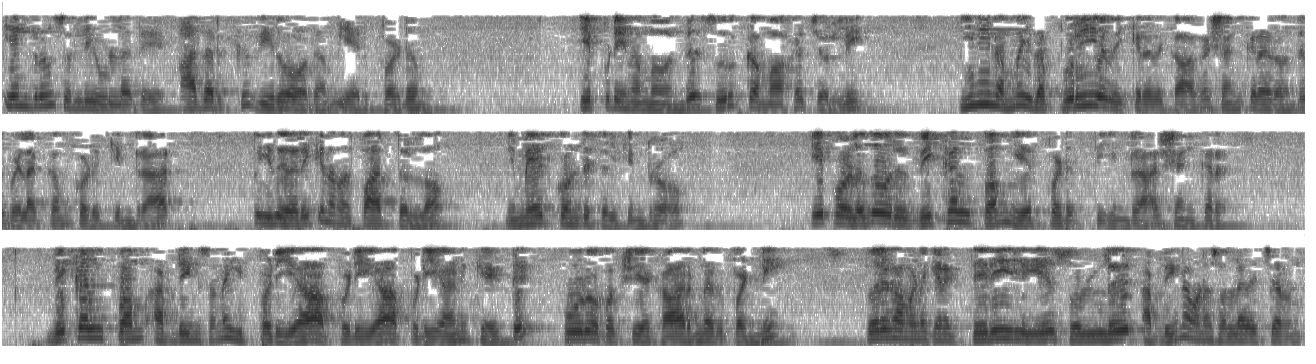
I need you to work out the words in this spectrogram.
என்றும் சொல்லி உள்ளது. அதற்கு விரோதம் ஏற்படும். இப்படி நம்ம வந்து சுருக்கமாக சொல்லி இனி நம்ம இதை புரிய வைக்கிறதுக்காக சங்கரர் வந்து விளக்கம் கொடுக்கின்றார். இது வரைக்கும் நம்ம பார்த்துள்ளோம். மேற்கொண்டு செல்கின்றோம். இப்பொழுது ஒரு விகல்பம் ஏற்படுத்துகின்றார் சங்கரர். விகல்பம் அப்படின்னு சொன்னா இப்படியா அப்படியா அப்படியான்னு கேட்டு பூர்வபக்ஷிய கார்னர் பண்ணி பிறகு அவனுக்கு எனக்கு தெரியலையே சொல்லு அப்படின்னு அவனை சொல்ல வச்சிடணும்.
